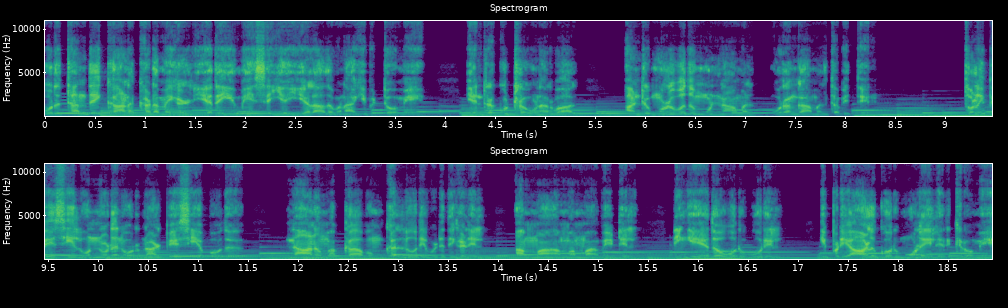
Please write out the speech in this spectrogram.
ஒரு தந்தைக்கான கடமைகள் எதையுமே செய்ய இயலாதவனாகி விட்டோமே என்ற குற்ற உணர்வால் அன்று முழுவதும் உண்ணாமல் உறங்காமல் தவித்தேன். தொலைபேசியில் உன்னுடன் ஒரு நாள் பேசிய போது நானும் அக்காவும் கல்லூரி விடுதிகளில் அம்மா அம்மம்மா வீட்டில் நீங்க ஏதோ ஒரு ஊரில் இப்படி ஆளுக்கு ஒரு மூலையில் இருக்கிறோமே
